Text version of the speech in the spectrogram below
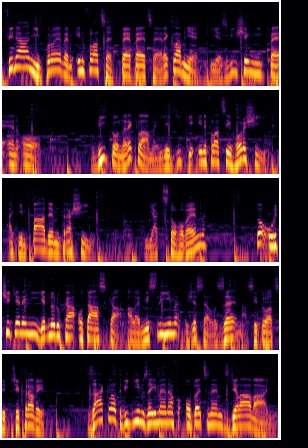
Finálním projevem inflace v PPC reklamě je zvýšení PNO. Výkon reklam je díky inflaci horší a tím pádem dražší. Jak z toho ven? To určitě není jednoduchá otázka, ale myslím, že se lze na situaci připravit. Základ vidím zejména v obecném vzdělávání.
